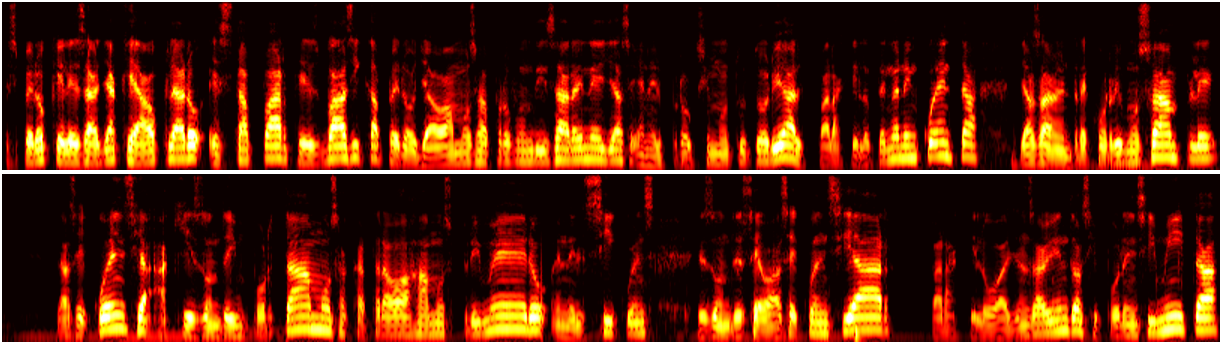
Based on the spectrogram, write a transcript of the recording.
espero que les haya quedado claro. Esta parte es básica, pero ya vamos a profundizar en ellas en el próximo tutorial. Para que lo tengan en cuenta, ya saben, recorrimos sample, la secuencia, aquí es donde importamos, acá trabajamos primero, en el sequence es donde se va a secuenciar, para que lo vayan sabiendo así por encimita.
